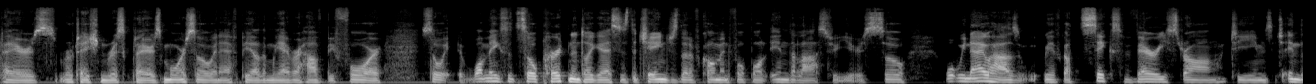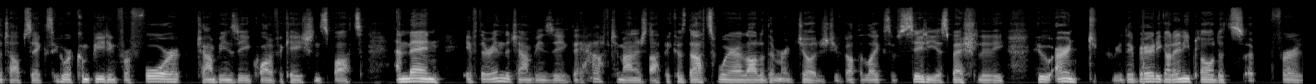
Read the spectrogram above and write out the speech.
players, rotation risk players, more so in FPL than we ever have before. So, what makes it so pertinent, I guess, is the changes that have come in football in the last few years. So, what we now has we've got six very strong teams in the top six who are competing for four Champions League qualification spots. And then if they're in the Champions League, they have to manage that because that's where a lot of them are judged. You've got the likes of City, especially, who aren't they barely got any plaudits uh, for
